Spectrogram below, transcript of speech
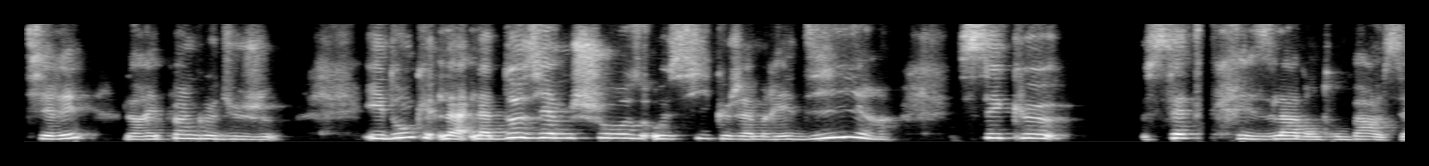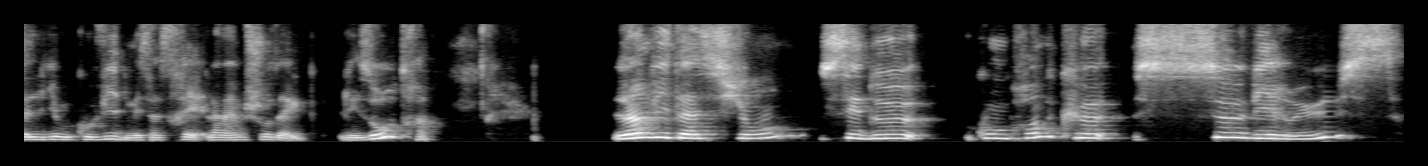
tirer leur épingle du jeu. Et donc, la, deuxième chose aussi que j'aimerais dire, c'est que cette crise-là dont on parle, celle liée au Covid, mais ça serait la même chose avec les autres, l'invitation, c'est de comprendre que ce virus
